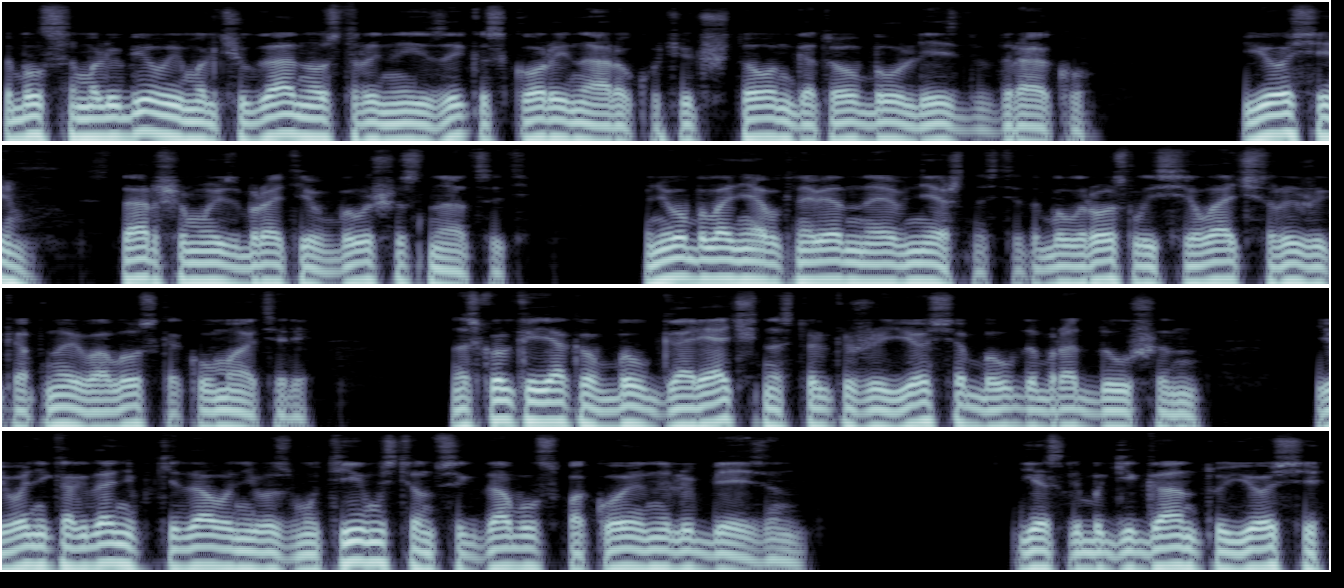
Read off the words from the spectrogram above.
Это был самолюбивый мальчуган, острый на язык и скорый на руку. Чуть что он готов был лезть в драку. Йоси, старшему из братьев, было 16. У него была необыкновенная внешность. Это был рослый силач с рыжей копной волос, как у матери. Насколько Яков был горяч, настолько же Йося был добродушен. Его никогда не покидала невозмутимость, он всегда был спокоен и любезен. Если бы гиганту Йоси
